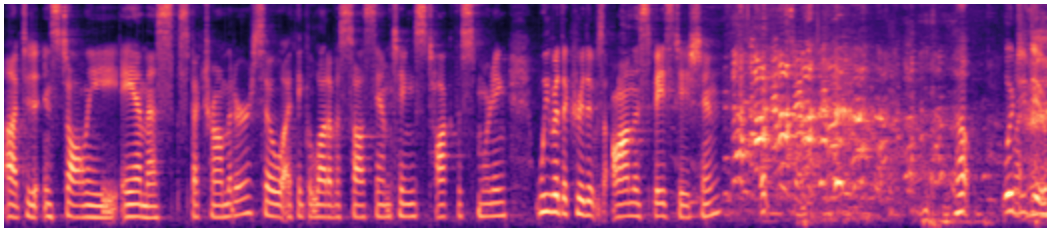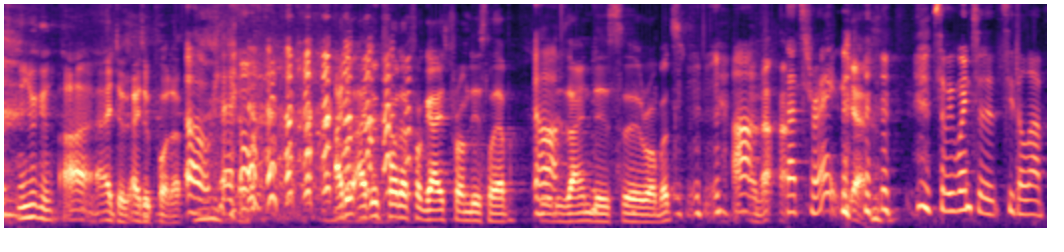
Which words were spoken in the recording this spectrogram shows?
uh, to install the AMS spectrometer. So I think a lot of us saw Sam Ting's talk this morning. We were the crew that was on the space station. Oh, what'd you do? No, you're good. I, I do, I do product. Oh, okay. I do, I do product for guys from this lab who designed these uh, robots. And I- I- That's right. yeah. so we went to see the lab.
